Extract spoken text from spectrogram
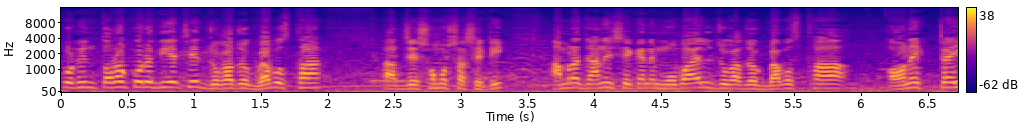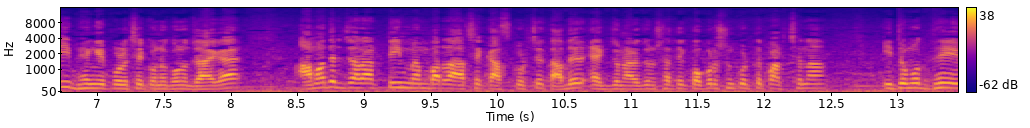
কঠিনতর করে দিয়েছে যোগাযোগ ব্যবস্থা আর যে সমস্যা সেটি। আমরা জানি সেখানে মোবাইল যোগাযোগ ব্যবস্থা অনেকটাই ভেঙে পড়েছে কোনো কোনো জায়গায়। আমাদের যারা টিম মেম্বাররা আছে, কাজ করছে, তাদের একজন আরেকজনের সাথে কপারেশন করতে পারছে না। ইতিমধ্যে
